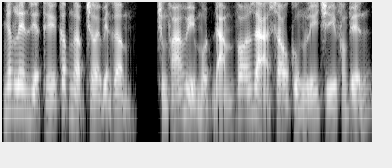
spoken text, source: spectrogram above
nhấc lên diện thế cấp ngập trời biển gầm, chúng phá hủy một đám võ giả sau cùng lý trí phòng tuyến.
